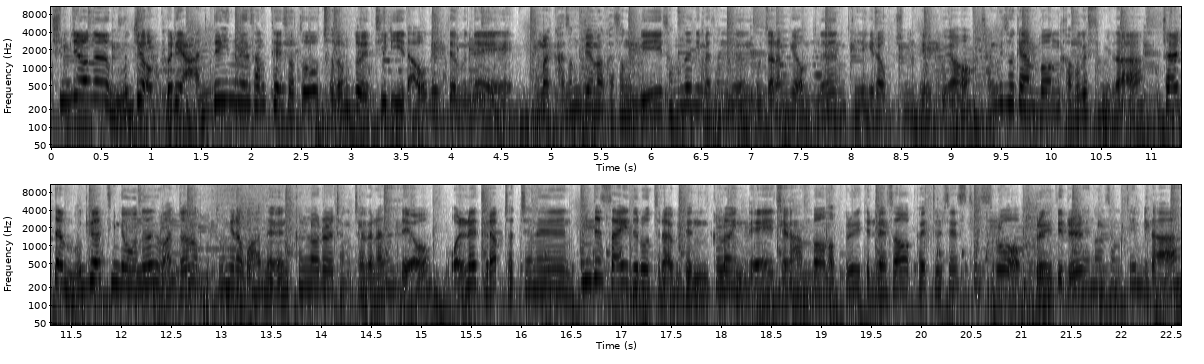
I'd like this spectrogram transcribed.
심지어는 무기 업글이 안 돼 있는 상태에서도 저 정도의 딜이 나오기 때문에 정말 가성비에만 가성비 성능임의 성능 모자란 게 없는 캐릭이라고 보시면 되겠고요. 장비 소개 한번 가보겠습니다. 자 일단 무기 같은 경우는 완전한 보통이라고 하는 컬러를 장착을 하는데요. 원래 드랍 자체는 핸드 사이드로 드랍이 되는 컬러인데 제가 한번 업그레이드를 해서 배틀 세스터스로 업그레이드를 해놓은 상태입니다.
